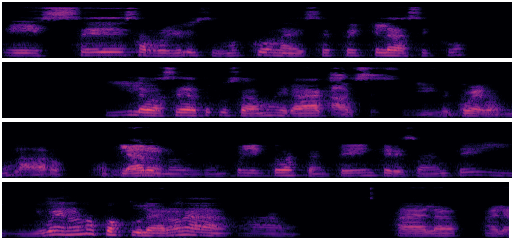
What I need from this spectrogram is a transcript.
ese desarrollo lo hicimos con ASP clásico y la base de datos que usábamos era Access. Access, sí, Recuerdo, claro, ¿no? Claro. Claro, ¿no? Era un proyecto bastante interesante y, y bueno, nos postularon a, a, a, la, a, la,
